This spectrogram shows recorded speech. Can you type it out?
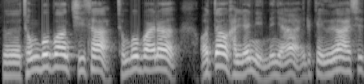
그 정보보안 기사, 정보보안이랑 어떤 관련이 있느냐 이렇게 의아하실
